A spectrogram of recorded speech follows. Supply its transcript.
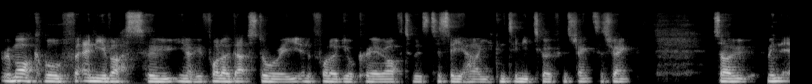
remarkable for any of us who you know who followed that story and followed your career afterwards to see how you continued to go from strength to strength. So, I mean,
